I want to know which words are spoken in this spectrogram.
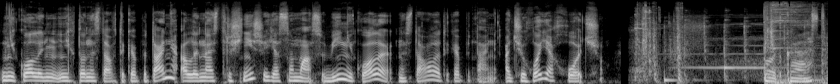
ніколи ніхто не став таке питання, але найстрашніше, я сама собі ніколи не ставила таке питання. А чого я хочу? Подкаст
